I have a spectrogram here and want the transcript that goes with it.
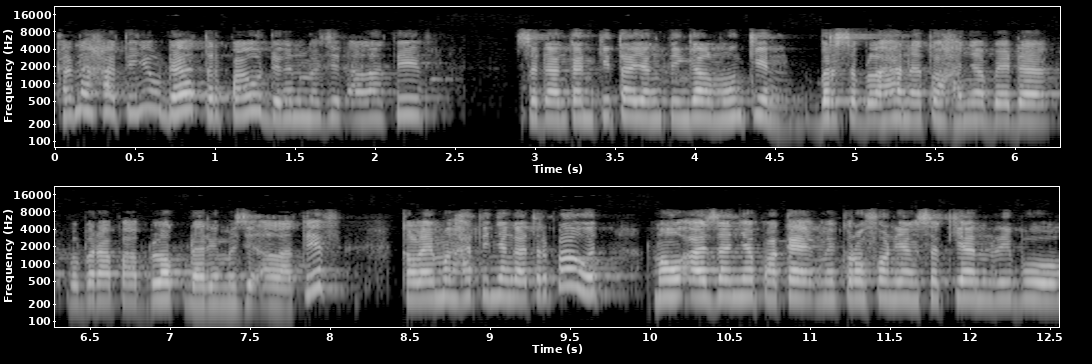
Karena hatinya udah terpaut dengan Masjid Al-Latif. Sedangkan kita yang tinggal mungkin bersebelahan atau hanya beda beberapa blok dari Masjid Al-Latif, kalau emang hatinya nggak terpaut, mau azannya pakai mikrofon yang sekian ribu,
